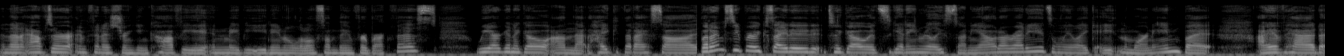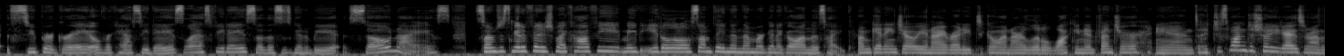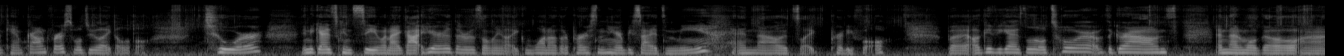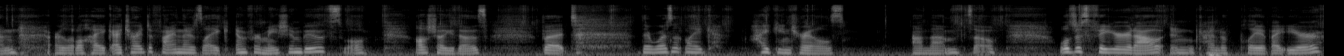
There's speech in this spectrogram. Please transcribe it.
And then after I'm finished drinking coffee and maybe eating a little something for breakfast, we are going to go on that hike that I saw. But I'm super excited to go. It's getting really sunny out already. It's only like 8 in the morning, but I have had super gray overcasty days the last few days, so this is going to be so nice. So I'm just going to finish my coffee, maybe eat a little something, and then we're going to go on this hike. I'm getting Joey and I ready to go on our little walking adventure, and I just wanted to show you guys around the campground first. We'll do like a little tour, and you guys can see when I got here, there was only like one other person here besides me, and now it's like pretty full. But I'll give you guys a little tour of the grounds and then we'll go on our little hike. I tried to find there's like information booths. Well, I'll show you those. But there wasn't like hiking trails on them. So we'll just figure it out and kind of play it by ear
